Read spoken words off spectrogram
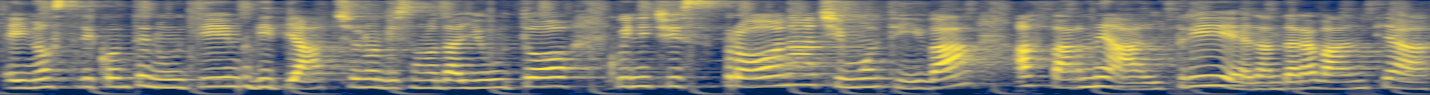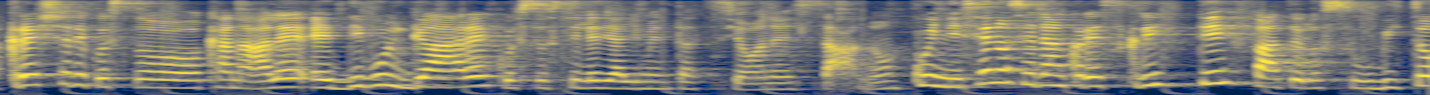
e i nostri contenuti vi piacciono, vi sono d'aiuto, quindi ci sprona, ci motiva a farne altri ed andare avanti a crescere questo canale e divulgare questo stile di alimentazione sano. Quindi se non siete ancora iscritti fatelo subito,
